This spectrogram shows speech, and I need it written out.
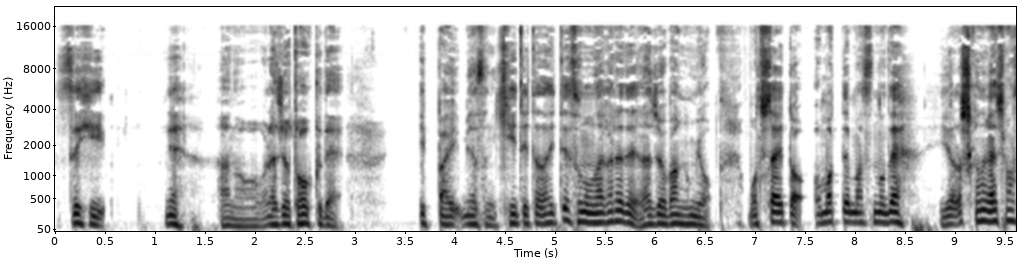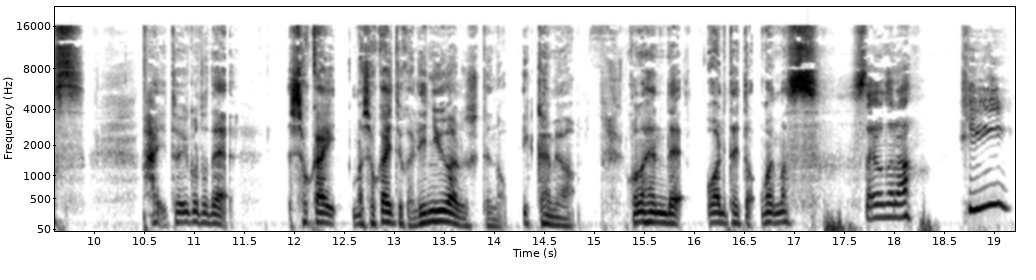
ぜひ、ね、あの、ラジオトークでいっぱい皆さんに聞いていただいて、その流れでラジオ番組を持ちたいと思ってますので、よろしくお願いします。はい、ということで、初回、まあ、初回というかリニューアルしての1回目は、この辺で終わりたいと思います。さようなら。ひー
